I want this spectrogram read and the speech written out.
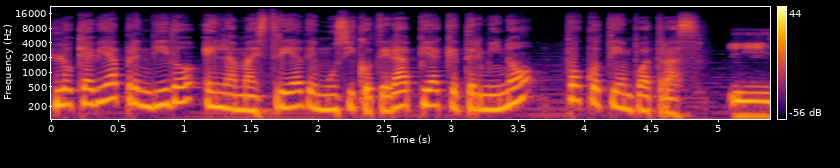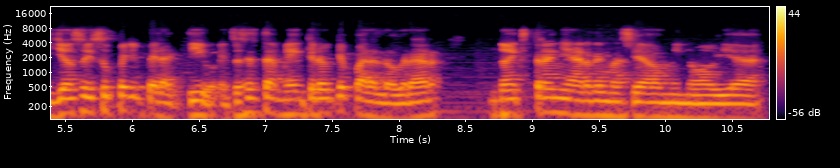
lo que había aprendido en la maestría de musicoterapia que terminó poco tiempo atrás. Y yo soy súper hiperactivo, entonces también creo que para lograr no extrañar demasiado a mi novia,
